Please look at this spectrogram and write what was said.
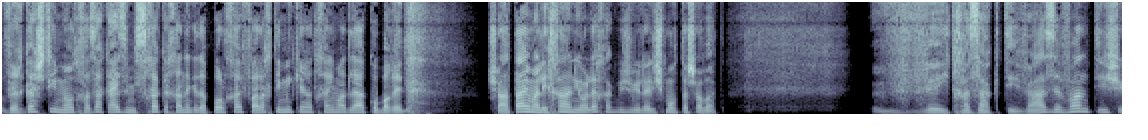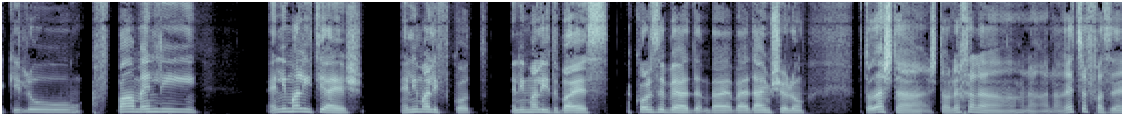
והרגשתי מאוד חזק, היה איזה משחק אחד נגד הפועל חיפה, הלכתי מקריית חיים עד לעכו ברגל. שעתיים הליכה, אני הולך רק בשביל לשמור את השבת. והתחזקתי, ואז הבנתי שכאילו, אף פעם אין לי, אין לי מה להתייאש, אין לי מה לבכות, אין לי מה להתבאס, הכל זה ביד, ב, בידיים שלו. אתה יודע, שאתה, שאתה הולך על, ה, על, ה, על הרצף הזה,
